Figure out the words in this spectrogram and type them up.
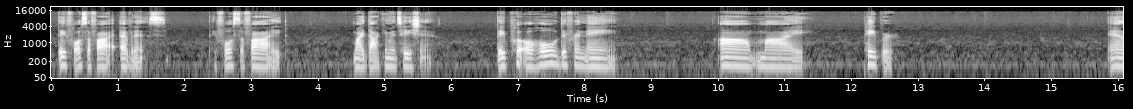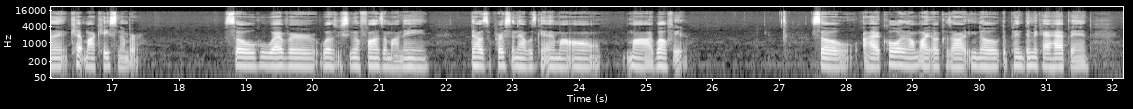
they falsified evidence. Falsified my documentation. They put a whole different name on my paper and kept my case number. So whoever was receiving funds in my name, that was the person that was getting my um my welfare. So I had called and I'm like, oh, cause I, you know, the pandemic had happened.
